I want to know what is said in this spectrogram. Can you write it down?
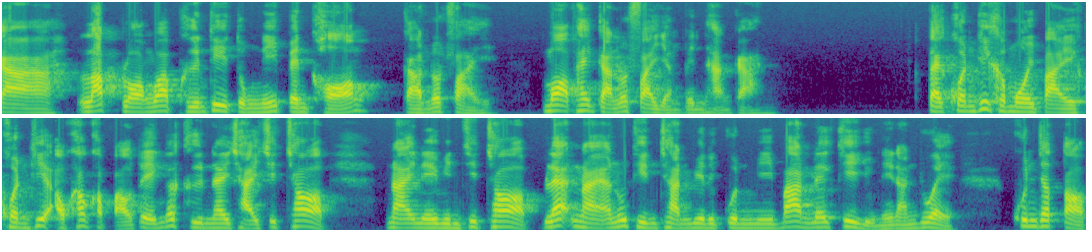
กา รับรองว่าพื้นที่ตรงนี้เป็นของการรถไฟ มอบให้การรถไฟอย่างเป็นทางการ แต่คนที่ขโมยไปคนที่เอาเข้ากระเป๋าตัวเองก็คือนายชัยชิดชอบ นายเนวินชิดชอบ และนายอนุทินชันวีรกุลมีบ้านเลขที่อยู่ในนั้นด้วย คุณจะตอบ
